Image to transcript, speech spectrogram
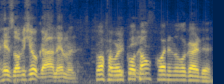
resolve jogar, né, mano? Sou a favor de colocar um cone no lugar dele.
